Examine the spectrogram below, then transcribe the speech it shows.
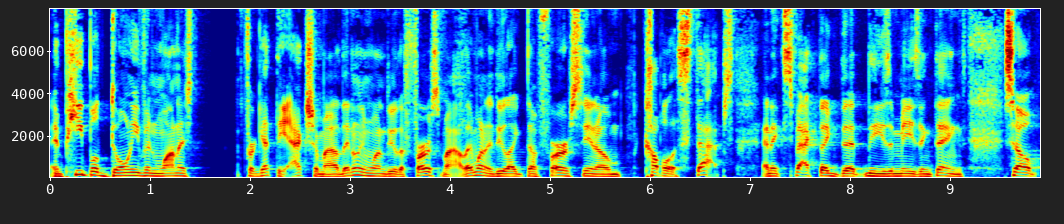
And people don't even want to forget the extra mile. They don't even want to do the first mile. They want to do like the first you know couple of steps and expect like that these amazing things. So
